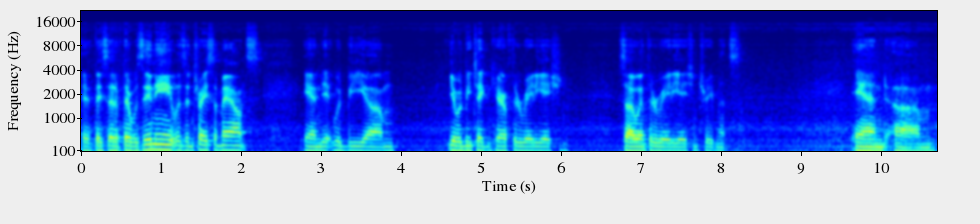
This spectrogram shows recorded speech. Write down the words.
If they said if there was any, it was in trace amounts and it would be um, it would be taken care of through radiation. So I went through radiation treatments. And um,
